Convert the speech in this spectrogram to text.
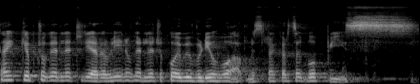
ताकि क्रिप्टो के रिलेटेड या लवलीनों के रिलेटेड कोई भी वीडियो हो, आप मिस ना कर सको। पीस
